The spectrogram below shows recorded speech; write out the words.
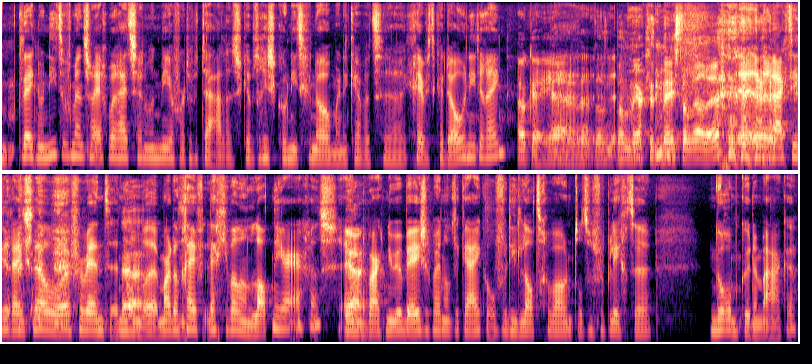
Ik weet nog niet of mensen er echt bereid zijn om er meer voor te betalen. Dus ik heb het risico niet genomen en ik, heb het, uh, ik geef het cadeau aan iedereen. Oké, ja, uh, dan, dan, werkt het meestal wel, hè? en dan raakt iedereen snel uh, verwend. En dan, ja. maar dan geef, leg je wel een lat neer ergens. En ja. waar ik nu mee bezig ben om te kijken of we die lat gewoon tot een verplichte norm kunnen maken.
